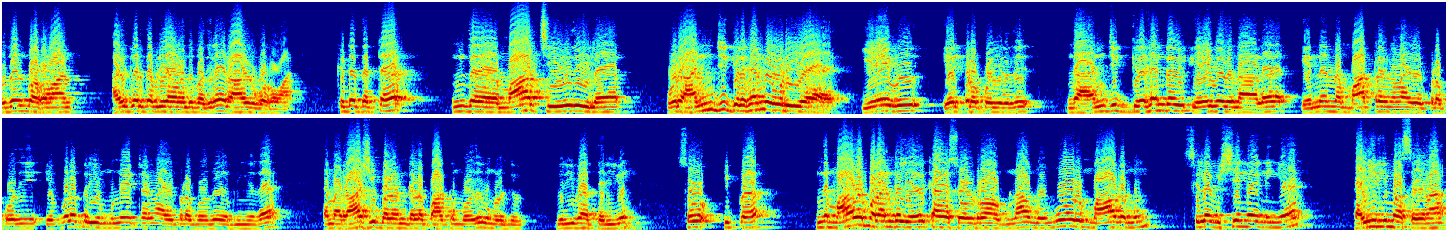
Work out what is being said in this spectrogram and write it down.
புதன் பகவான் அதுக்கடுத்தபடியா வந்து பார்த்தீங்கன்னா ராகு பகவான். கிட்டத்தட்ட இந்த மார்ச் இறுதியில ஒரு அஞ்சு கிரகங்களுடைய இணைவு ஏற்பட போகிறது. இந்த அஞ்சு கிரகங்கள் இணைவதனால என்னென்ன மாற்றங்கள்லாம் ஏற்பட போகுது எவ்வளவு பெரிய முன்னேற்றங்கள்லாம் ஏற்பட போகுது அப்படிங்கிறத நம்ம ராசி பலன்களை பார்க்கும்போது உங்களுக்கு விரிவா தெரியும். ஸோ இப்போ இந்த மாத பலன்கள் எதற்காக சொல்றோம் அப்படின்னா ஒவ்வொரு மாதமும் சில விஷயங்களை நீங்க தைரியமா செய்யலாம்.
